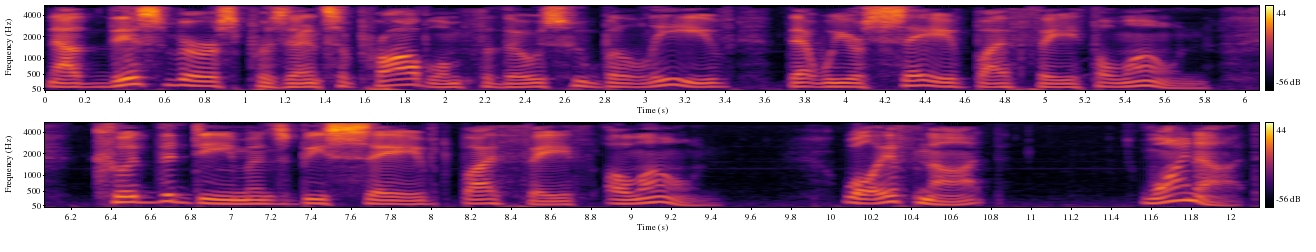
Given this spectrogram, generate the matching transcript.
Now, this verse presents a problem for those who believe that we are saved by faith alone. Could the demons be saved by faith alone? Well, if not, why not?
